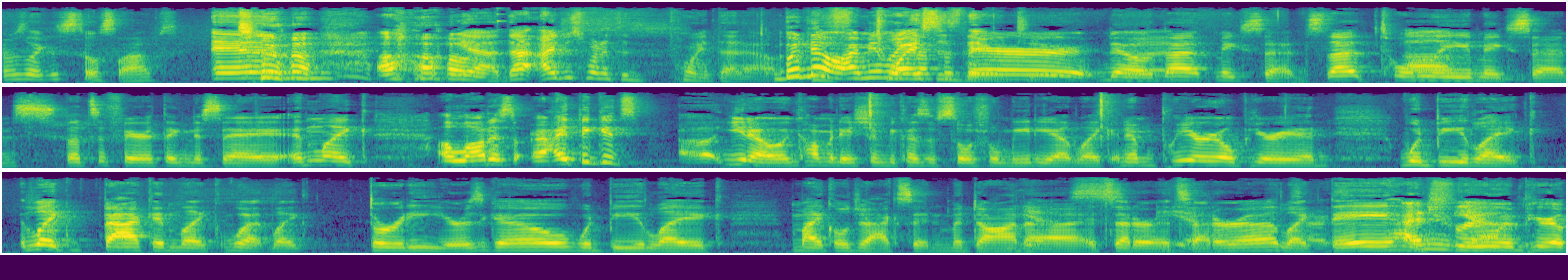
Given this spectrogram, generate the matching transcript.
I was like, it still slaps. And yeah, that I just wanted to point that out. Um, But no, I mean, like, twice that's is there too. no, but- that makes sense. That totally Um, makes sense. That's a fair thing to say. And like a lot of, I think it's, uh, you know, in combination because of social media, like an imperial period would be like, like back in like what, like thirty years ago would be like. Michael Jackson, Madonna, Yes. et cetera, et Yeah, cetera. Like exactly. they had And, true yeah, imperial,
